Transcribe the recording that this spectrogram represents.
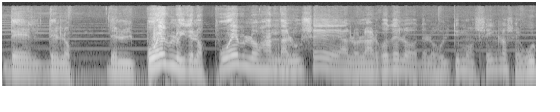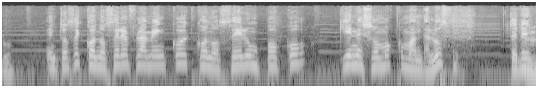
del- de los- del pueblo y de los pueblos andaluces a lo largo de, los- de los últimos siglos, seguro. Entonces, conocer el flamenco es conocer un poco quiénes somos como andaluces. Ten en,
